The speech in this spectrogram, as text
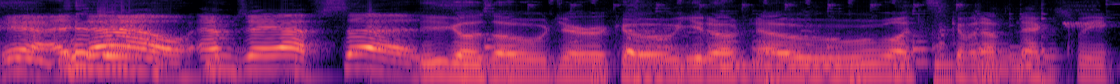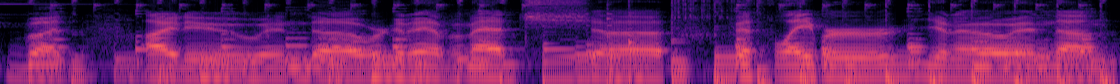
Yeah, and now MJF says He goes, "Oh, Jericho, you don't know what's coming up next week, but I do, and uh, we're gonna have a match, uh, fifth labor, you know, and um,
